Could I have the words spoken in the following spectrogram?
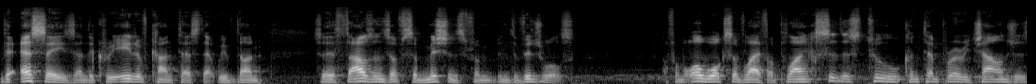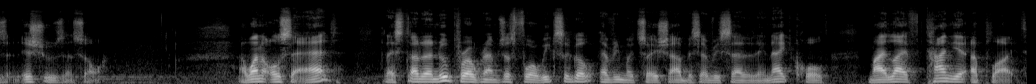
the essays and the creative contest that we've done. So there are thousands of submissions from individuals from all walks of life, applying chassidus to contemporary challenges and issues and so on. I want to also add that I started a new program just four weeks ago, every Motzei Shabbos, every Saturday night, called My Life Tanya Applied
